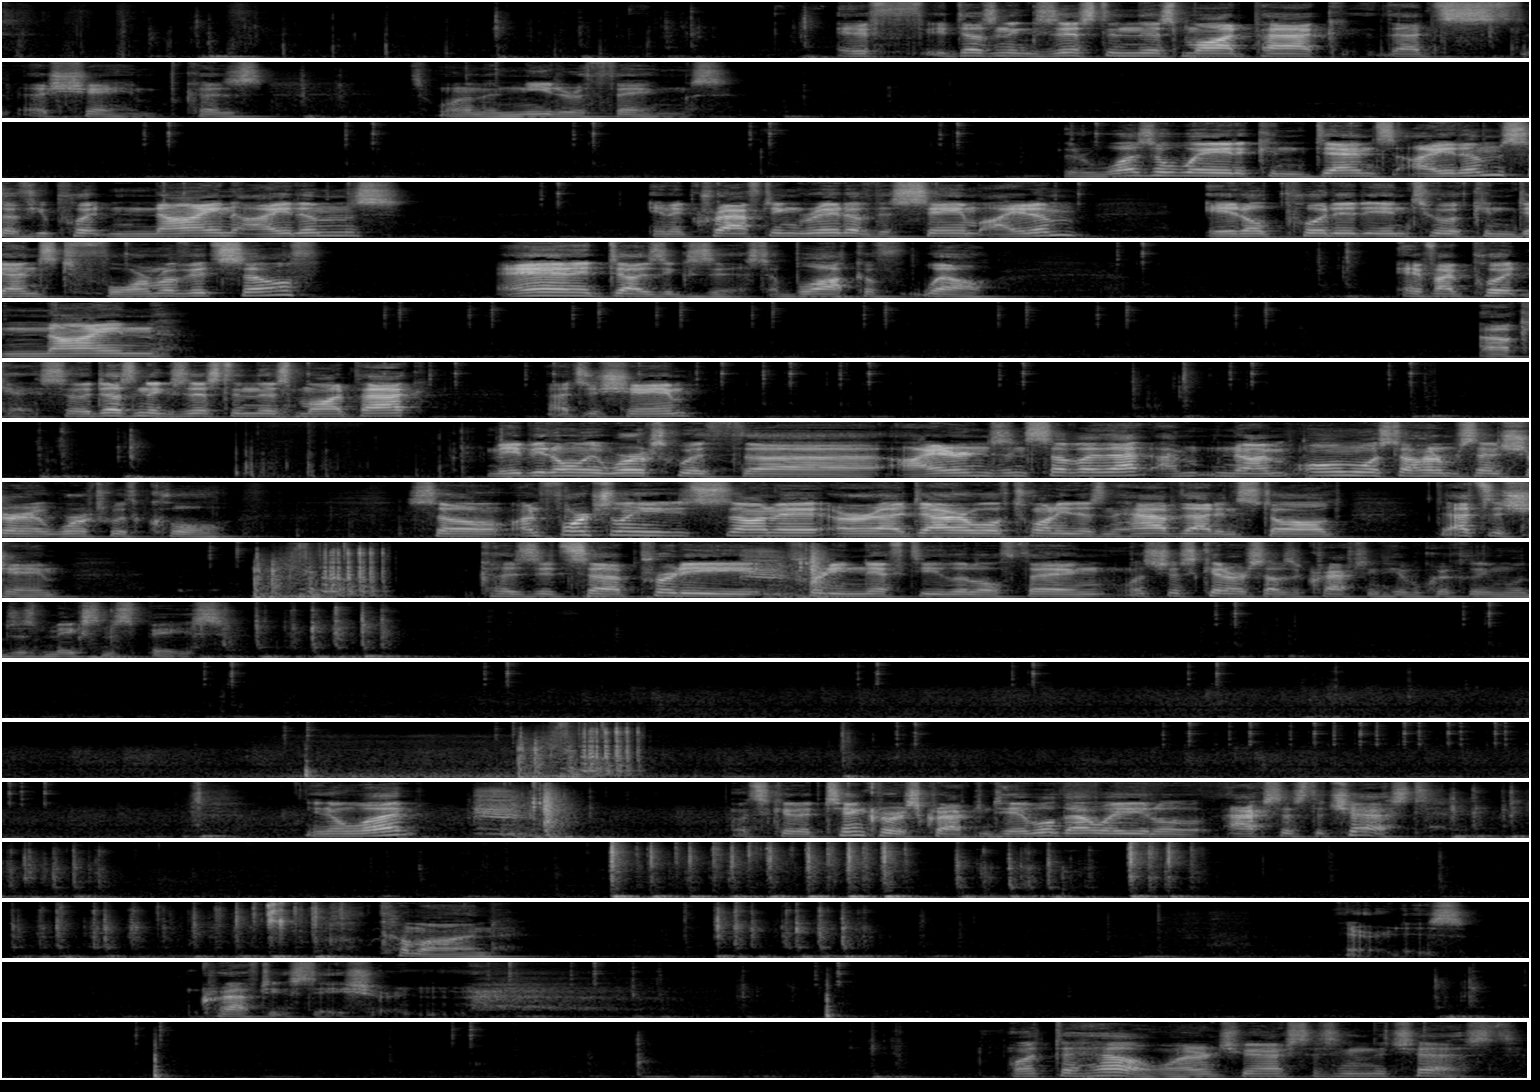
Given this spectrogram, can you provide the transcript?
If it doesn't exist in this mod pack, that's a shame, because it's one of the neater things. There was a way to condense items, so if you put nine items in a crafting grid of the same item, it'll put it into a condensed form of itself. And it does exist. A block of, well, if I put nine... Okay, so it doesn't exist in this mod pack. That's a shame. Maybe it only works with uh, irons and stuff like that. I'm no, I'm almost 100% sure it works with coal. So, unfortunately, Sonnet or uh, Direwolf 20 doesn't have that installed. That's a shame. Because it's a pretty, pretty nifty little thing. Let's just get ourselves a crafting table quickly and we'll just make some space. You know what? Let's get a Tinkerer's crafting table. That way it'll access the chest. Come on. There it is. Crafting station. What the hell? Why aren't you accessing the chest?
